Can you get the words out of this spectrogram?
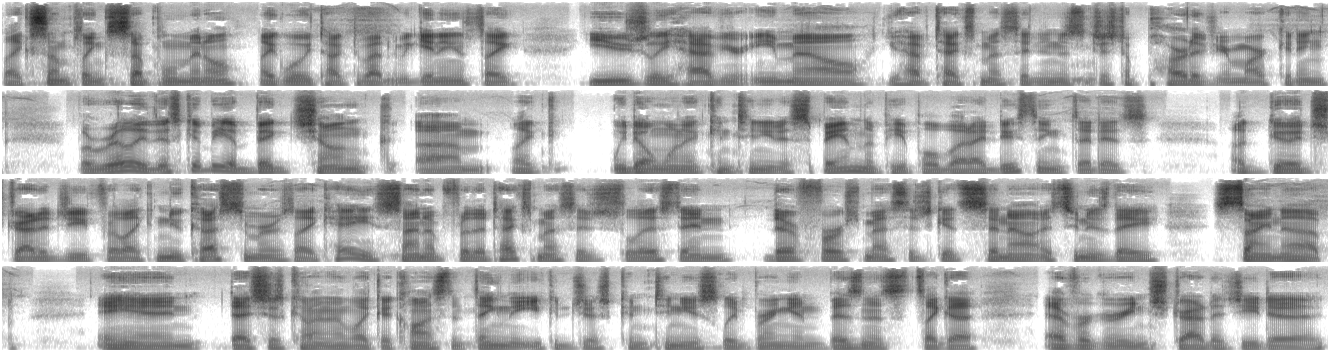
like something supplemental, like what we talked about in the beginning. It's like you usually have your email, you have text message, and it's just a part of your marketing. But really, this could be a big chunk. Um, like we don't want to continue to spam the people, but I do think that it's a good strategy for like new customers like hey sign up for the text message list and their first message gets sent out as soon as they sign up and that's just kind of like a constant thing that you could just continuously bring in business. It's like a evergreen strategy to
